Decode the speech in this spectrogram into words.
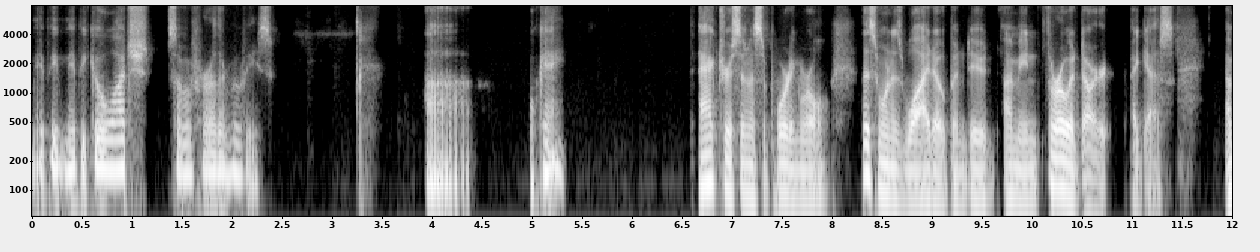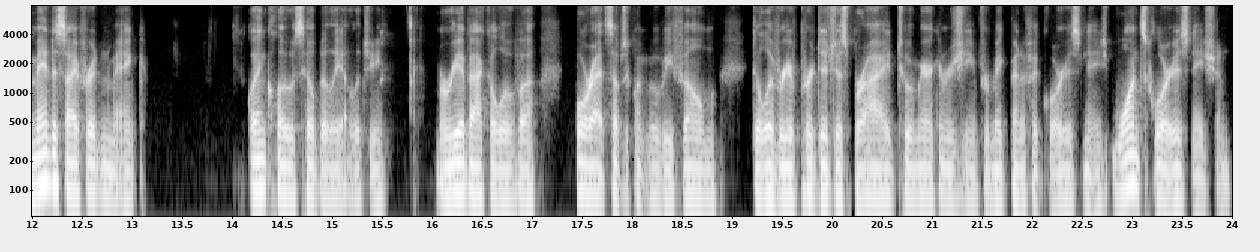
Maybe maybe go watch some of her other movies. Uh okay. Actress in a supporting role. This one is wide open, dude. I mean, throw a dart, I guess. Amanda Seyfried and Mank, Glenn Close, Hillbilly Elegy, Maria Bakalova, Borat subsequent movie film, delivery of prodigious bride to American regime for make benefit glorious nation, once glorious nation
